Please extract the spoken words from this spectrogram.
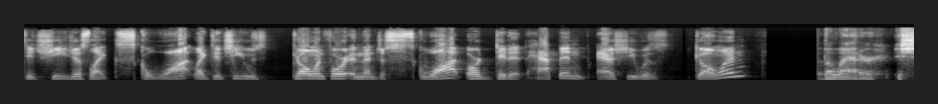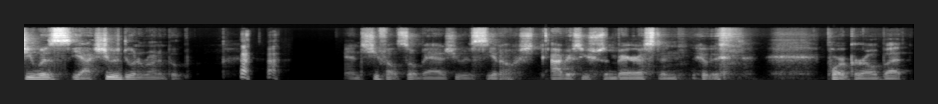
Did she just like squat? Like, did she was going for it and then just squat, or did it happen as she was going? The latter. She was, yeah, she was doing a run and poop. and she felt so bad. She was, you know, obviously she was embarrassed, and it was poor girl. But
